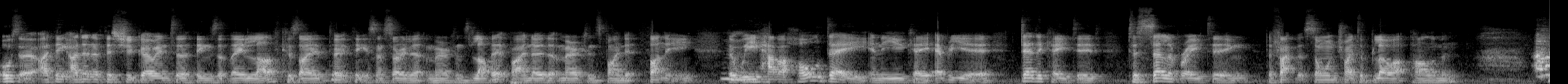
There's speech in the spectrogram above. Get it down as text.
Also, I think I don't know if this should go into the things that they love because I don't think it's necessarily that Americans love it, but I know that Americans find it funny that we have a whole day in the UK every year dedicated to celebrating the fact that someone tried to blow up Parliament. Oh.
